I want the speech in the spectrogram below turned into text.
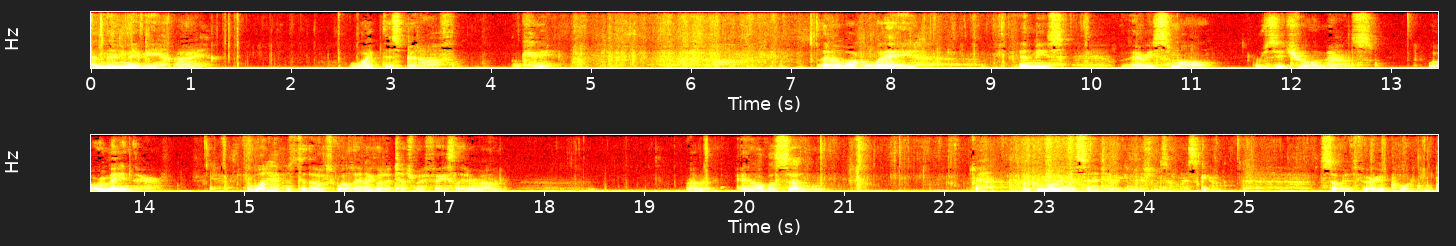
And then maybe I wipe this bit off, okay? Then I walk away, and these very small residual amounts will remain there. And what happens to those? Well, then I go to touch my face later on, and all of a sudden, I'm promoting the sanitary conditions on my skin. So it's very important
